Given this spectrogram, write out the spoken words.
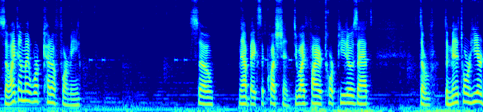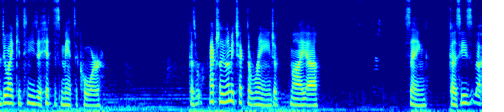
So I got my work cut out for me. So now begs the question: Do I fire torpedoes at the the Minotaur here? Or do I continue to hit this Manticore? Because actually, let me check the range of my uh, thing. Because he's uh,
